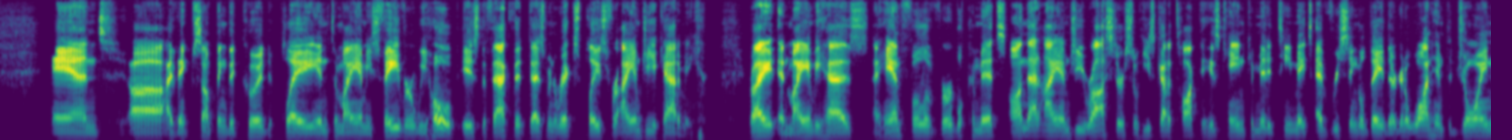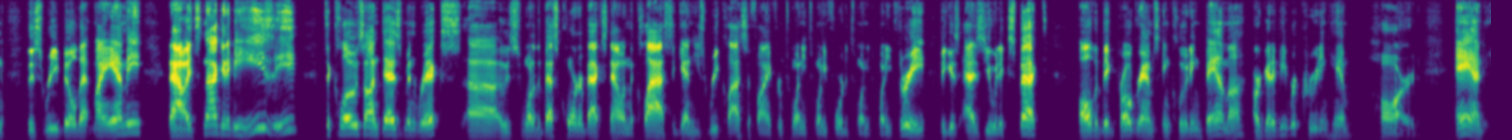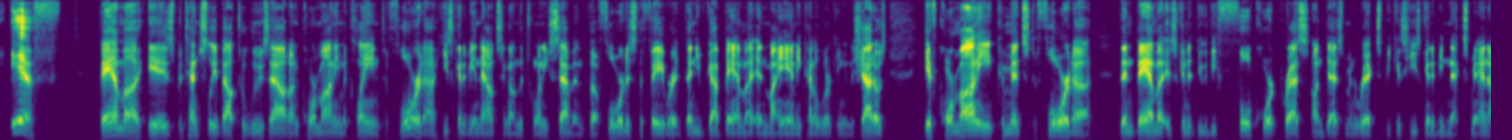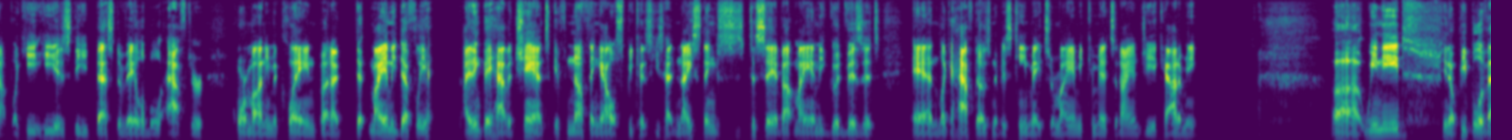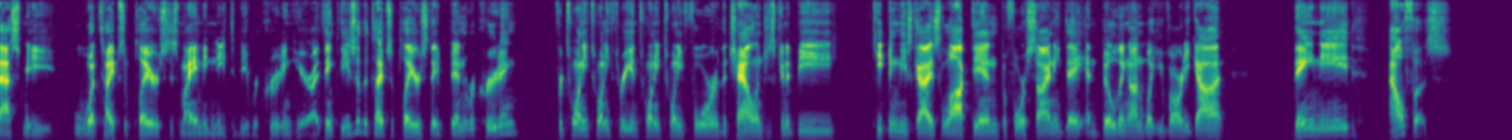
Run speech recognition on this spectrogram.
And uh, I think something that could play into Miami's favor, we hope, is the fact that Desmond Ricks plays for IMG Academy. right? And Miami has a handful of verbal commits on that IMG roster. So he's got to talk to his Cane committed teammates every single day. They're going to want him to join this rebuild at Miami. Now, it's not going to be easy to close on Desmond Ricks, uh, who's one of the best cornerbacks now in the class. Again, he's reclassifying from 2024 to 2023 because, as you would expect, all the big programs, including Bama, are going to be recruiting him hard. And if Bama is potentially about to lose out on Cormani McClain to Florida. He's going to be announcing on the 27th. Uh, Florida's the favorite. Then you've got Bama and Miami kind of lurking in the shadows. If Cormani commits to Florida, then Bama is going to do the full court press on Desmond Ricks because he's going to be next man up. Like he he is the best available after Cormani McClain. But I Miami definitely I think they have a chance, if nothing else, because he's had nice things to say about Miami, good visits and like a half dozen of his teammates are Miami commits at IMG Academy. Uh, we need, you know, people have asked me what types of players does Miami need to be recruiting here. I think these are the types of players they've been recruiting for 2023 and 2024. The challenge is going to be keeping these guys locked in before signing day and building on what you've already got. They need alphas,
